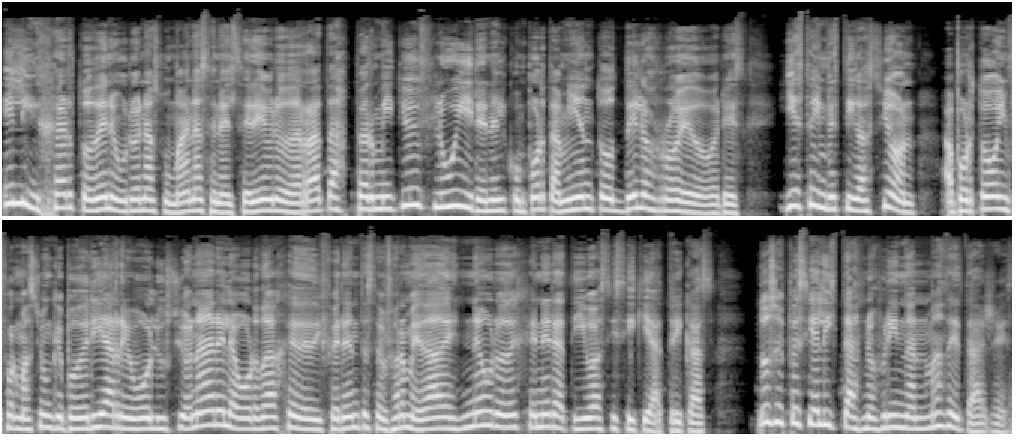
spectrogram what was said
El injerto de neuronas humanas en el cerebro de ratas permitió influir en el comportamiento de los roedores y esta investigación aportó información que podría revolucionar el abordaje de diferentes enfermedades neurodegenerativas y psiquiátricas. Dos especialistas nos brindan más detalles.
